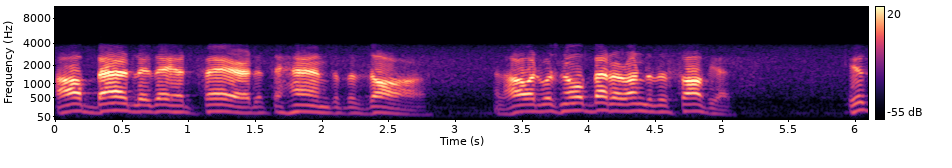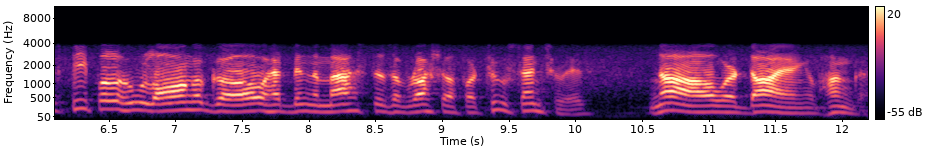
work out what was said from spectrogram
how badly they had fared at the hands of the Tsar, and how it was no better under the Soviets. His people, who long ago had been the masters of Russia for two centuries, now were dying of hunger.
